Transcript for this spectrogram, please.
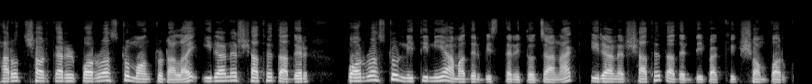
ভারত সরকারের পররাষ্ট্র মন্ত্রণালয় ইরানের সাথে তাদের পররাষ্ট্র নীতি নিয়ে আমাদের বিস্তারিত জানাক। ইরানের সাথে তাদের দ্বিপাক্ষিক সম্পর্ক,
